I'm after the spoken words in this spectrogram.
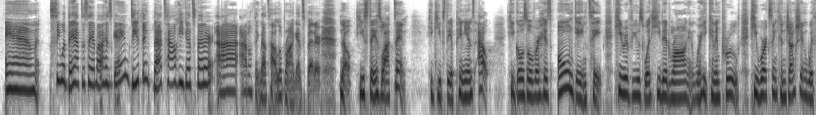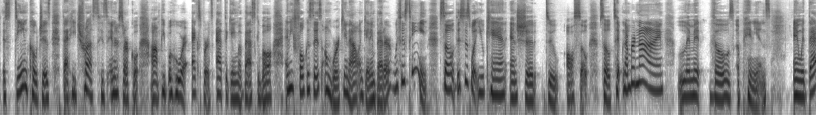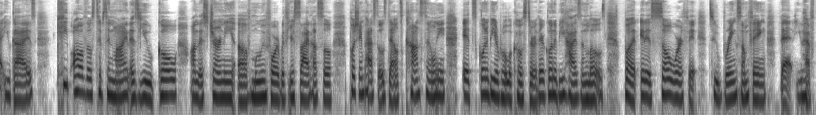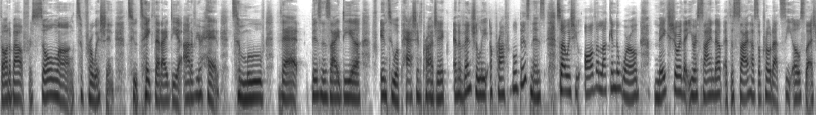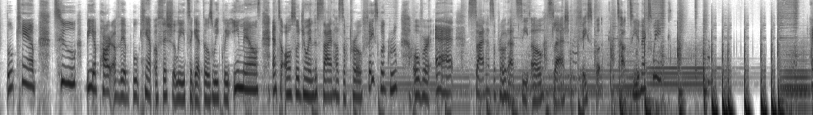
and see what they have to say about his game? Do you think that's how he gets better? I, I don't think that's how LeBron gets better. No, he stays locked in. He keeps the opinions out. He goes over his own game tape. He reviews what he did wrong and where he can improve. He works in conjunction with esteemed coaches that he trusts, his inner circle, um, people who are experts at the game of basketball. And he focuses on working out and getting better with his team. So this is what you can and should do also. So tip number nine, limit those opinions. And with that, you guys, keep all of those tips in mind as you go on this journey of moving forward with your side hustle, pushing past those doubts constantly. It's going to be a roller coaster. There are going to be highs and lows, but it is so worth it to bring something that you have thought about for so long to fruition, to take that idea out of your head, to move that business idea into a passion project and eventually a profitable business. So I wish you all the luck in the world. Make sure that you're signed up at the sidehustlepro.co slash bootcamp to be a part of the bootcamp officially to get those weekly emails and to also join the Side Hustle Pro Facebook group over at sidehustlepro.co slash Facebook. Talk to you next week.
